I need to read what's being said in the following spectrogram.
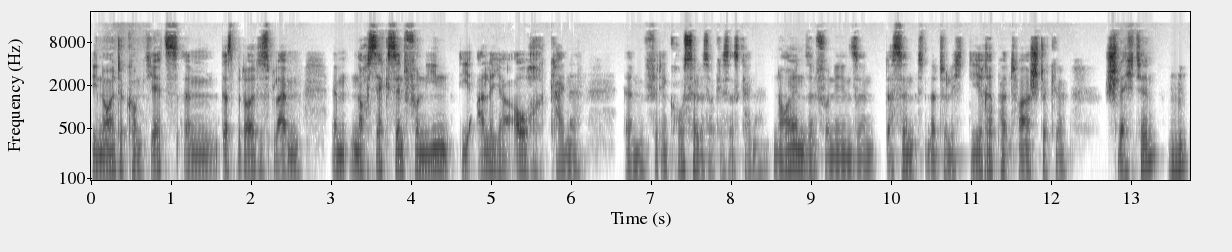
die neunte kommt jetzt. Ähm, das bedeutet, es bleiben ähm, noch sechs Sinfonien, die alle ja auch keine für den Großteil des Orchesters keine neuen Sinfonien sind. Das sind natürlich die Repertoirestücke schlechthin. Mhm.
